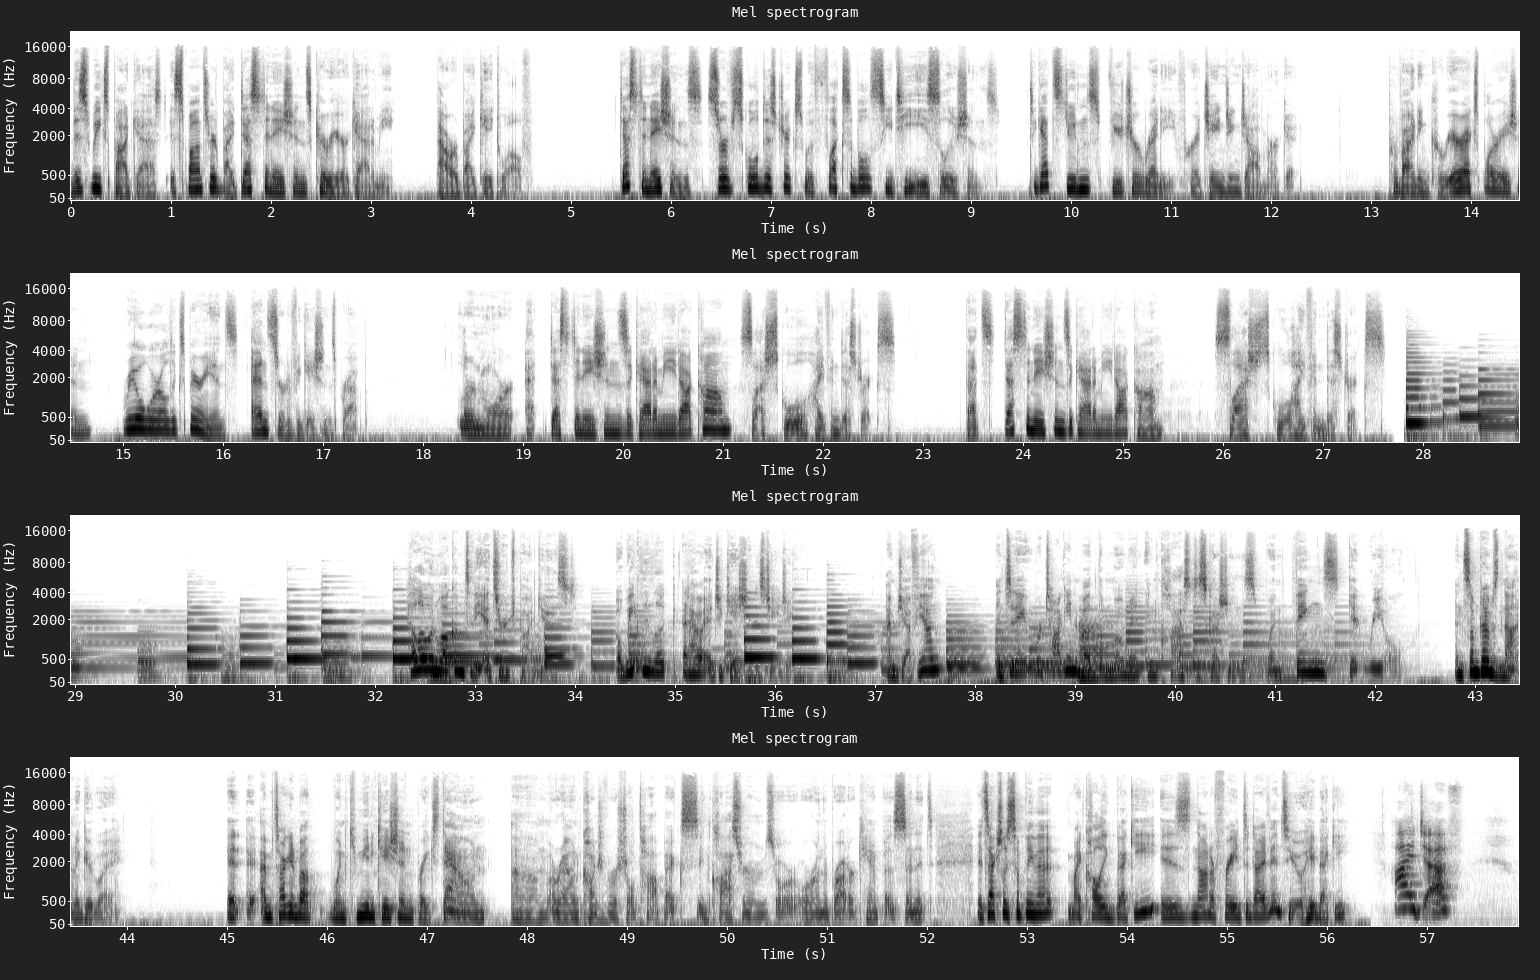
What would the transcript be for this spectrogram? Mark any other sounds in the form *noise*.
This week's podcast is sponsored by Destinations Career Academy, powered by K 12. Destinations serves school districts with flexible CTE solutions to get students future ready for a changing job market, providing career exploration, real world experience, and certifications prep. Learn more at destinationsacademy.com slash school hyphen districts. That's destinationsacademy.com slash school hyphen districts. Hello and welcome to the EdSurge podcast, a weekly look at how education is changing. I'm Jeff Young, and today we're talking about the moment in class discussions when things get real, and sometimes not in a good way. I'm talking about when communication breaks down um, around controversial topics in classrooms or, or on the broader campus, and it's it's actually something that my colleague Becky is not afraid to dive into. Hey, Becky. Hi, Jeff.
